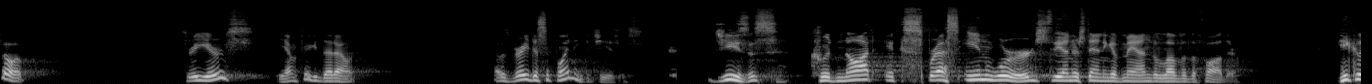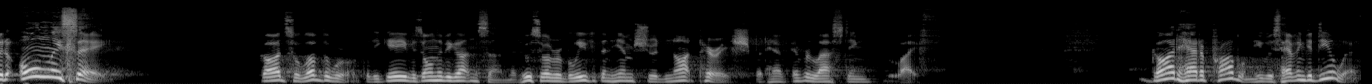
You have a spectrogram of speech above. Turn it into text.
Philip, Three years? You haven't figured that out. That was very disappointing to Jesus. Jesus could not express in words the understanding of man the love of the Father. He could only say, God so loved the world that he gave his only begotten Son, that whosoever believeth in him should not perish, but have everlasting life. God had a problem he was having to deal with.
